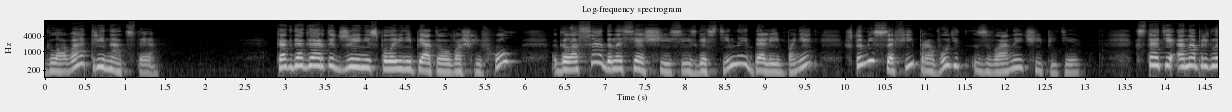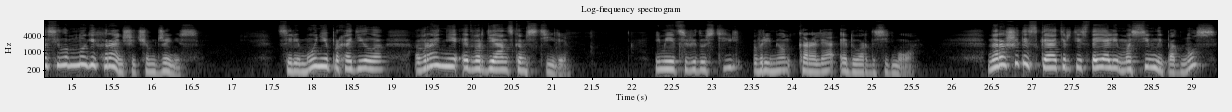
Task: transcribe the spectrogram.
Глава 13 Когда Гарт и Дженни с половине пятого вошли в холл, голоса, доносящиеся из гостиной, дали им понять, что мисс Софи проводит званое чаепитие. Кстати, она пригласила многих раньше, чем Дженнис. Церемония проходила в раннеэдвардианском стиле. Имеется в виду стиль времен короля Эдуарда VII. На расшитой скатерти стояли массивный поднос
